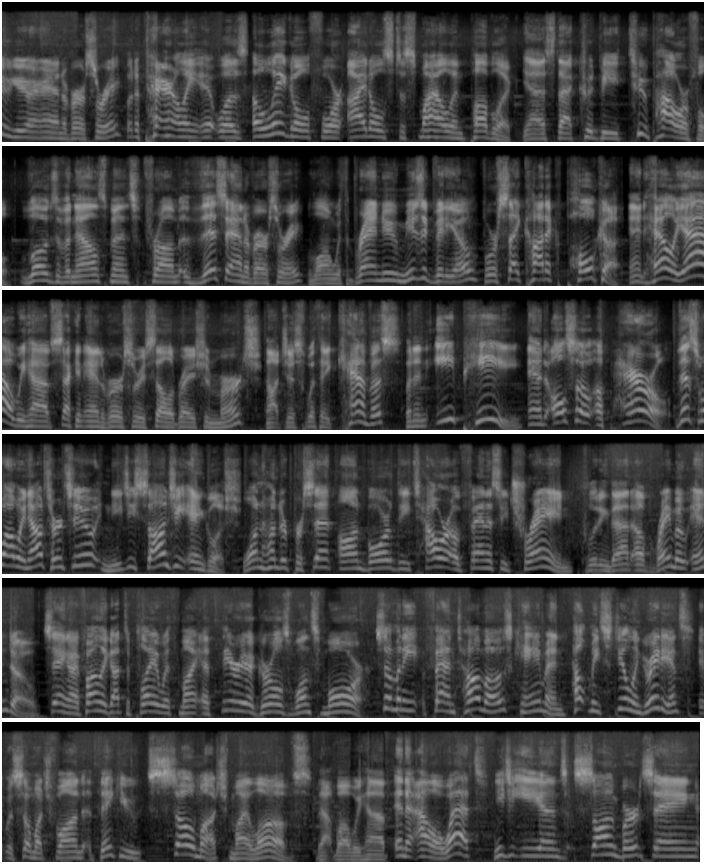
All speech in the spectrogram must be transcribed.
two-year anniversary, but apparently it was illegal for idols to smile in public. Yes, that could be too powerful. Loads of announcements from this anniversary, along with a brand new music video for Psychotic Polka. And hell yeah, we have second anniversary celebration merch, not just with a canvas, but an EP and also apparel. This while we now turn to Nijisanji English, 100% on board the Tower of Fantasy train, including that of Reimu Endo, saying I finally got to play with my Etheria girls once more. So many Phantomos came and helped me steal ingredients. It was so much fun. Thank you so much, my loves. That while we have Enna Alouette, NijiEN's Songbird saying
